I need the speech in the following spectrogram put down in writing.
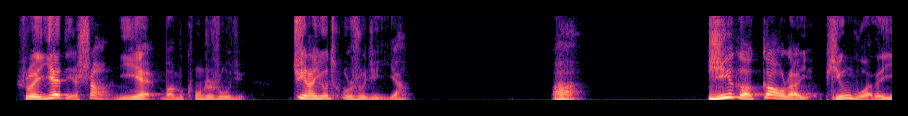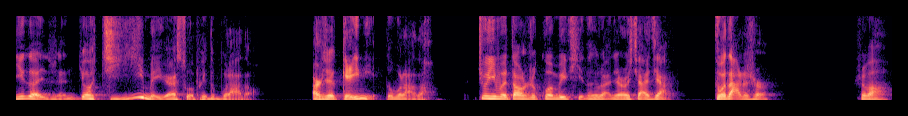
所以也得上，你也我们控制数据，就像 YouTube 数据一样，啊，一个告了苹果的一个人要几亿美元索赔都不拉倒，而且给你都不拉倒，就因为当时官媒体那个软件要下架，多大的事儿，是吧？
